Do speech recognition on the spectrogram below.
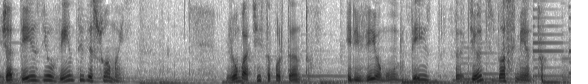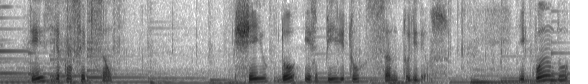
já desde o ventre de sua mãe. João Batista, portanto, ele veio ao mundo desde de antes do nascimento, desde a concepção, cheio do Espírito Santo de Deus. E quando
